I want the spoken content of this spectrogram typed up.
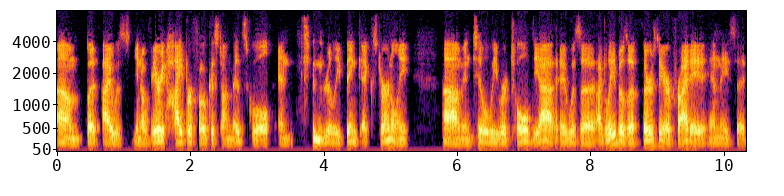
Um, but I was, you know, very hyper focused on med school and didn't really think externally um, until we were told, yeah, it was a, I believe it was a Thursday or Friday, and they said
